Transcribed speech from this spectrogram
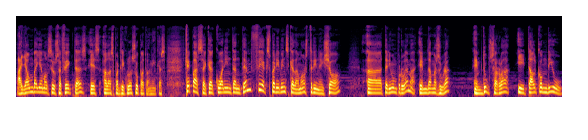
allà on veiem els seus efectes, és a les partícules subatòmiques. Què passa? Que quan intentem fer experiments que demostrin això, eh, tenim un problema. Hem de mesurar, hem d'observar, i tal com diu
